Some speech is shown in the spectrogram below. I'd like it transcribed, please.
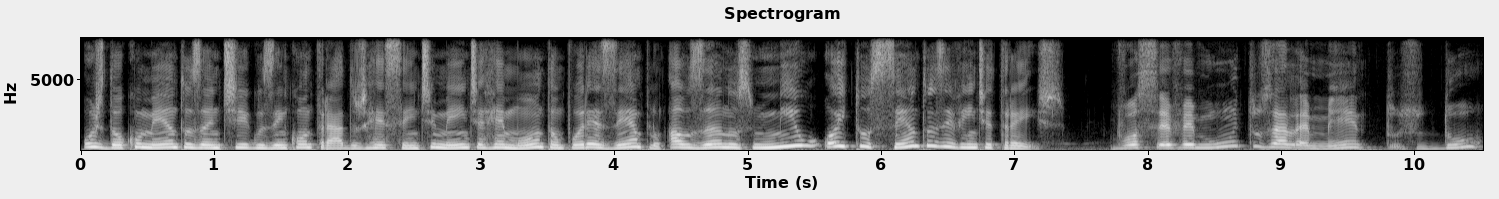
Os documentos antigos encontrados recentemente remontam, por exemplo, aos anos 1823 você vê muitos elementos do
